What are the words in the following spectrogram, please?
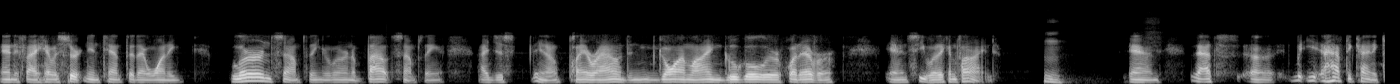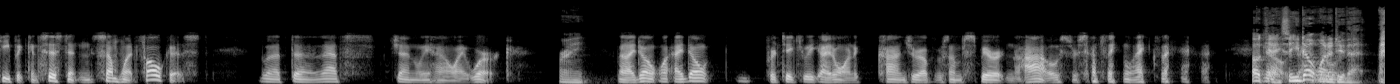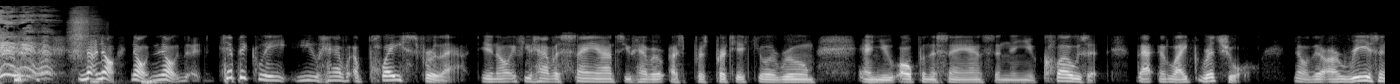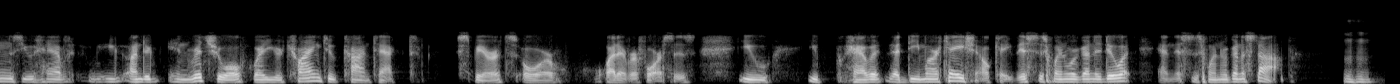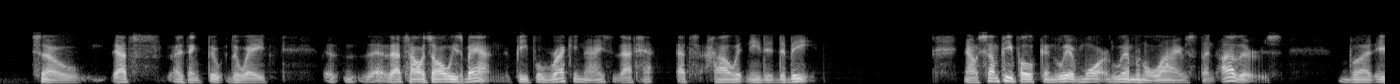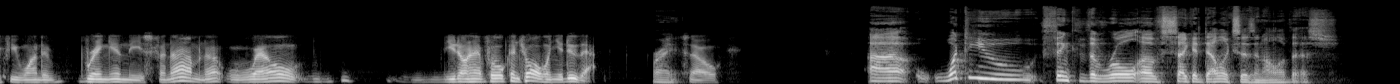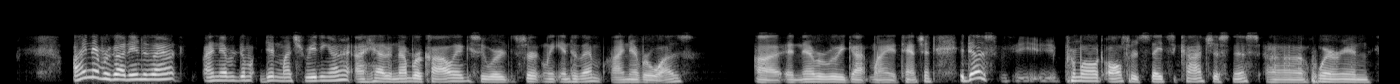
and if I have a certain intent that I want to learn something or learn about something, I just you know play around and go online, Google or whatever, and see what I can find. Hmm. And that's uh, but you have to kind of keep it consistent and somewhat focused. But uh, that's generally how I work. Right. But I don't. I don't particularly. I don't want to conjure up some spirit in the house or something like that. Okay, No, so you no, don't want to no. do that. no, no, no, no. Typically, you have a place for that. You know, if you have a séance, you have a particular room, and you open the séance and then you close it. That like ritual. No, there are reasons you have you, under in ritual where you're trying to contact spirits or whatever forces. You you have a, a demarcation. Okay, this is when we're going to do it, and this is when we're going to stop. hmm So that's, I think, the the way. Uh, that's how it's always been. People recognize that ha- that's how it needed to be. Now, some people can live more liminal lives than others, but if you want to bring in these phenomena, well, you don't have full control when you do that. Right. So, Uh, what do you think the role of psychedelics is in all of this? I never got into that. I never did much reading on it. I had a number of colleagues who were certainly into them. I never was. Uh, it never really got my attention. It does uh, promote altered states of consciousness, uh, wherein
